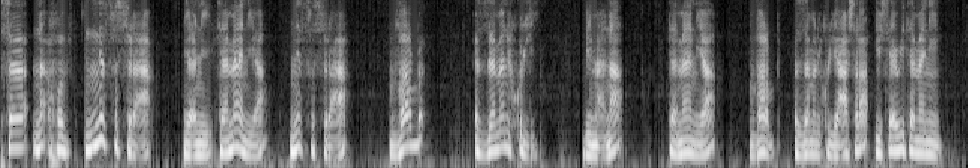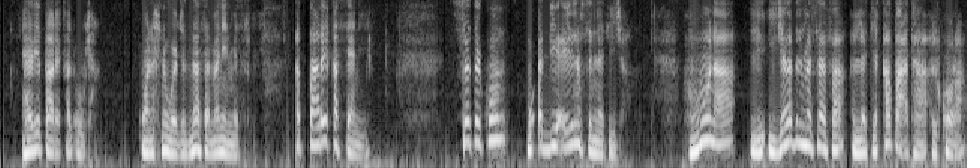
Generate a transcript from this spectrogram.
سنأخذ نصف السرعة يعني 8 نصف السرعة ضرب الزمن الكلي. بمعنى 8 ضرب الزمن الكلي 10 يساوي 80 هذه الطريقة الأولى. ونحن وجدنا 80 متر. الطريقة الثانية ستكون مؤدية إلى نفس النتيجة. هنا لإيجاد المسافة التي قطعتها الكرة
